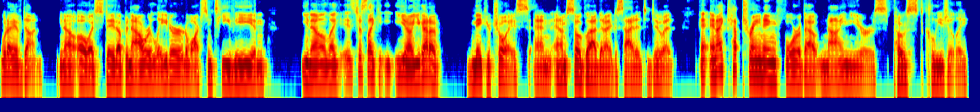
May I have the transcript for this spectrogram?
would I have done? You know, oh, I stayed up an hour later to watch some TV, and you know, like it's just like you know, you got to make your choice, and and I'm so glad that I decided to do it. And, and I kept training for about nine years post collegiately,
